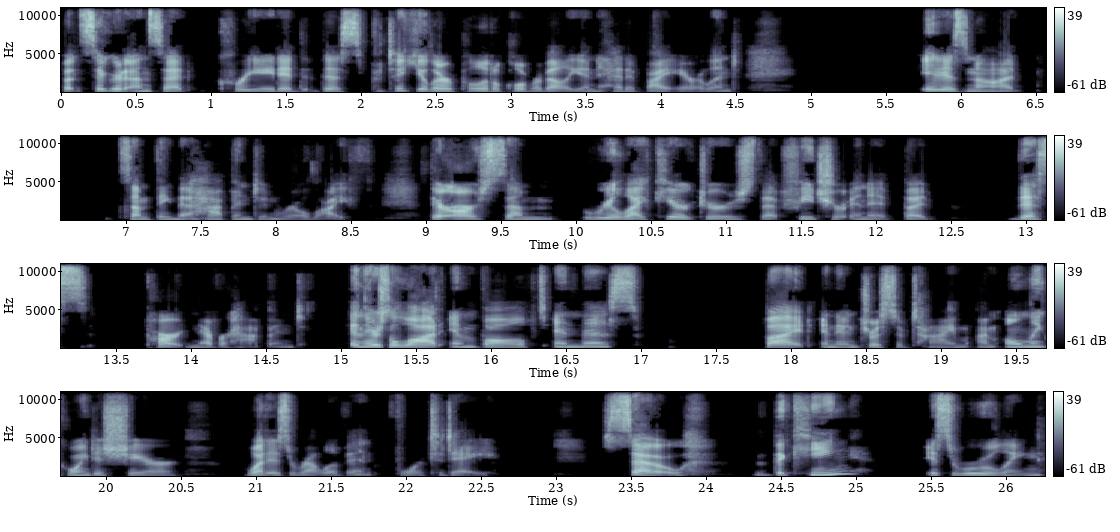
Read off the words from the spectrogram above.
But Sigrid Undset created this particular political rebellion headed by Erlend. It is not something that happened in real life. There are some real life characters that feature in it, but this part never happened. And there's a lot involved in this, but in the interest of time, I'm only going to share what is relevant for today. So, the king is ruling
